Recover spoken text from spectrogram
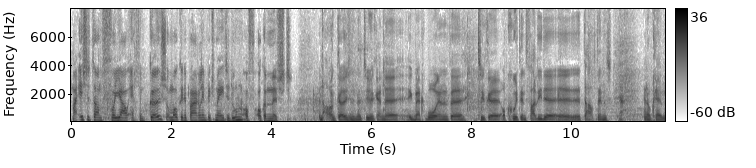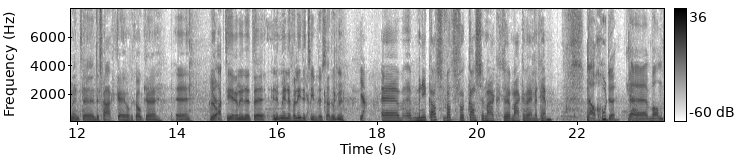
Maar is het dan voor jou echt een keus om ook in de Paralympics mee te doen, of ook een must? Nou, een keuze natuurlijk. En ik ben geboren in het, natuurlijk opgegroeid in het valide tafeltennis. Ja. En op een gegeven moment de vraag gekregen of ik ook wil acteren in het, uh, in het minder valide team. Dus dat doe ik nu. Ja. Uh, meneer Kats, wat voor kansen maakt, uh, maken wij met hem? Nou, goede. Ja. want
